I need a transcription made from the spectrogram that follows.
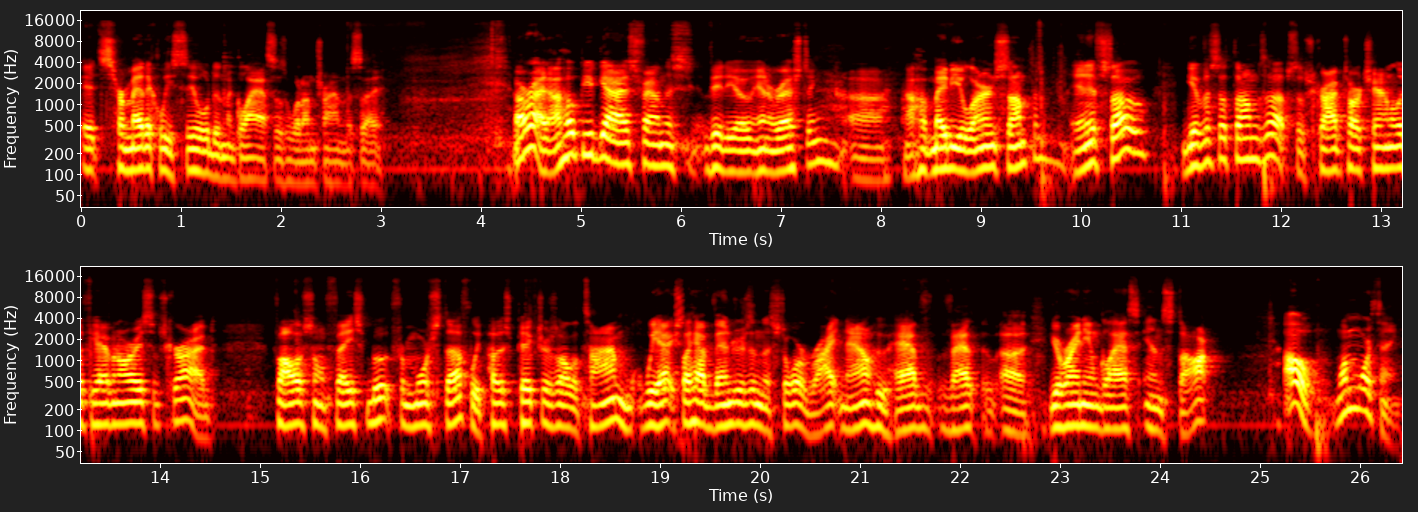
it's hermetically sealed in the glass is what I'm trying to say. All right, I hope you guys found this video interesting. Uh, I hope maybe you learned something. And if so, give us a thumbs up. Subscribe to our channel if you haven't already subscribed. Follow us on Facebook for more stuff. We post pictures all the time. We actually have vendors in the store right now who have uh, uranium glass in stock. Oh, one more thing.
